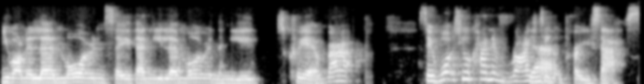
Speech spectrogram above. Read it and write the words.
you want to learn more and so then you learn more and then you create a rap so what's your kind of writing yeah. process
